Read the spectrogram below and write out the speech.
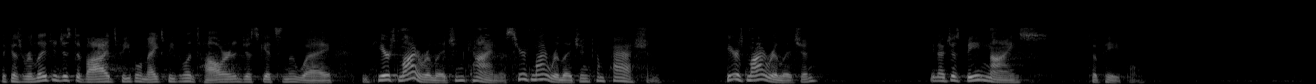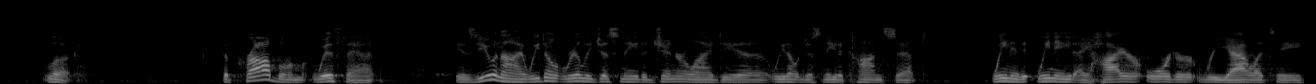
because religion just divides people, makes people intolerant, and just gets in the way. Here's my religion, kindness. Here's my religion, compassion. Here's my religion, you know, just being nice to people. Look, the problem with that is you and I, we don't really just need a general idea. We don't just need a concept. We need, we need a higher order reality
